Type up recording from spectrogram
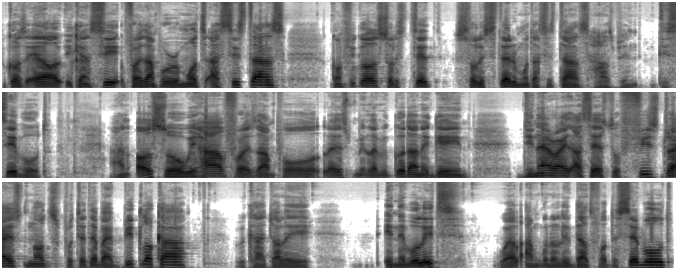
Because uh, you can see, for example, remote assistance, configure solicited, solicited remote assistance has been disabled. And also we have, for example, let's let me go down again, deny write access to fixed drives not protected by BitLocker we can actually enable it. Well, I'm going to leave that for disabled.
